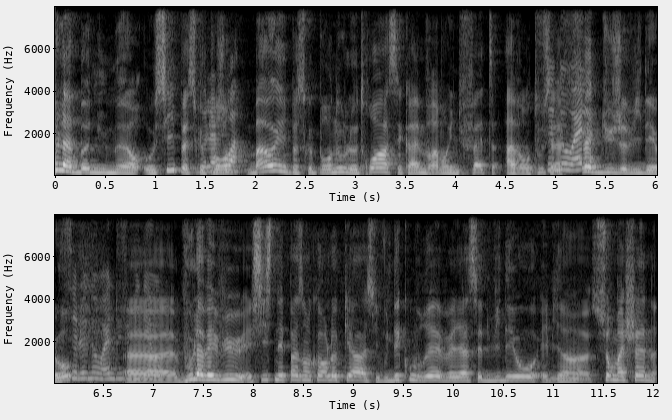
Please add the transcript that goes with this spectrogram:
la bonne humeur aussi, parce que De la pour joie. bah oui, parce que pour nous, le 3, c'est quand même vraiment une fête avant tout. C'est la Noël. fête du jeu vidéo. C'est le Noël du jeu Euh, vous l'avez vu, et si ce n'est pas encore le cas, si vous découvrez via cette vidéo, eh bien, sur ma chaîne,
